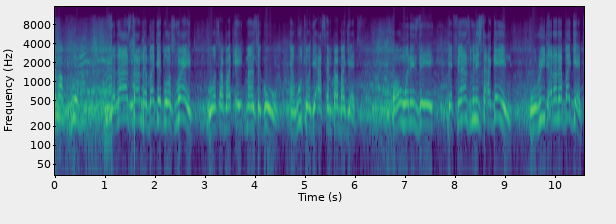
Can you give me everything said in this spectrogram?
The last time the budget was read was about eight months ago, and which was the Asempa budget. On Wednesday, the finance minister again will read another budget,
